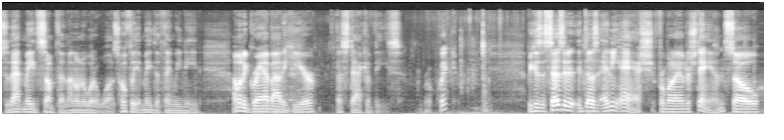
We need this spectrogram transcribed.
So that made something. I don't know what it was. Hopefully it made the thing we need. I'm going to grab out of here a stack of these real quick. Because it says it, it does any ash, from what I understand. So,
